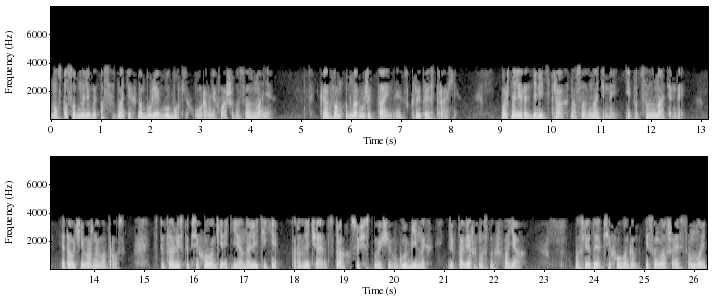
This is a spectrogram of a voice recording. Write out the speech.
но способны ли вы осознать их на более глубоких уровнях вашего сознания? Как вам обнаружить тайные, скрытые страхи? Можно ли разделить страх на сознательный и подсознательный? Это очень важный вопрос. Специалисты-психологи и аналитики различают страх, существующий в глубинных и в поверхностных слоях. Но следуя психологам и соглашаясь со мной,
